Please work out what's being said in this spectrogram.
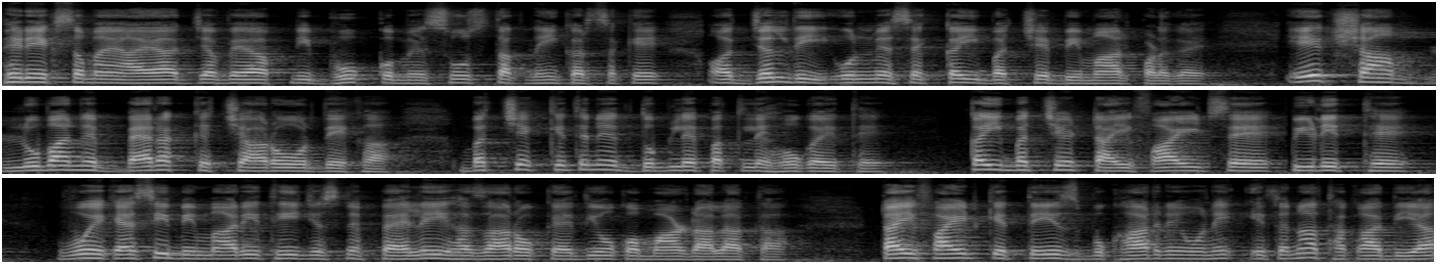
फिर एक समय आया जब वे अपनी भूख को महसूस तक नहीं कर सके और जल्दी उनमें से कई बच्चे बीमार पड़ गए। एक शाम लुबा ने बैरक के चारों ओर देखा। बच्चे कितने दुबले पतले हो गए थे। कई बच्चे टाइफाइड से पीड़ित थे। वो एक ऐसी बीमारी थी जिसने पहले ही हज़ारों कैदियों को मार डाला था। टाइफाइड के तेज़ बुखार ने उन्हें इतना थका दिया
